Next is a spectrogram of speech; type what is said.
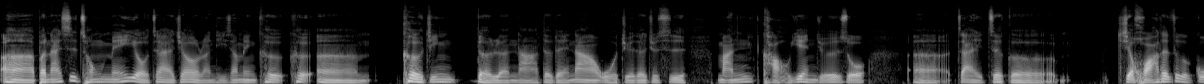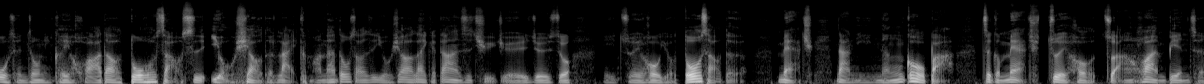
呃，本来是从没有在交友软体上面氪氪嗯氪金的人呐、对不对？那我觉得就是蛮考验，就是说，呃，在这个滑的这个过程中，你可以滑到多少是有效的 like 嘛？那多少是有效的 like，当然是取决于，就是说你最后有多少的 match，那你能够把这个 match 最后转换变成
